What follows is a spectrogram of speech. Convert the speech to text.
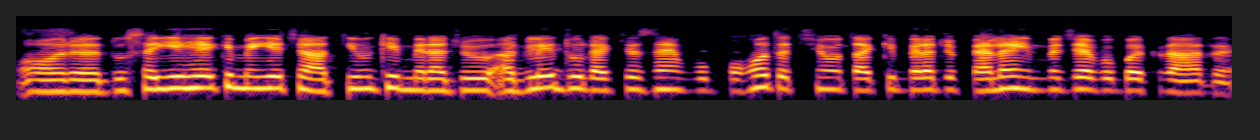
और दूसरा ये है कि मैं ये चाहती हूँ कि मेरा जो अगले दो लेक्चर्स हैं वो बहुत अच्छे हों ताकि मेरा जो पहला इमेज है वो बरकरार रहे।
